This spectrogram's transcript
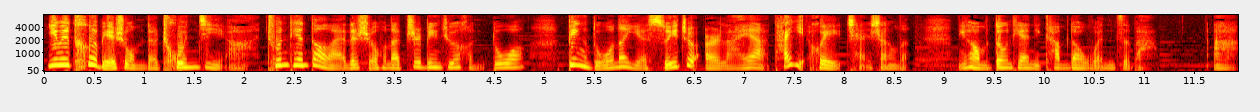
因为特别是我们的春季啊，春天到来的时候呢，致病菌很多，病毒呢也随之而来呀，它也会产生了。你看我们冬天你看不到蚊子吧？啊，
